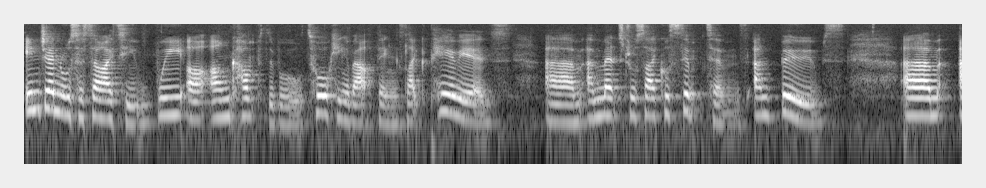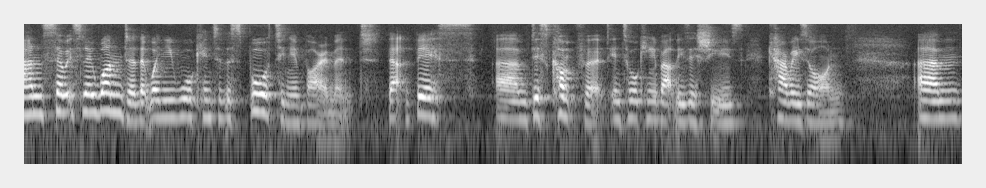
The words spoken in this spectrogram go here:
in general society, we are uncomfortable talking about things like periods um, and menstrual cycle symptoms and boobs. Um, and so it's no wonder that when you walk into the sporting environment, that this um, discomfort in talking about these issues carries on. Um,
